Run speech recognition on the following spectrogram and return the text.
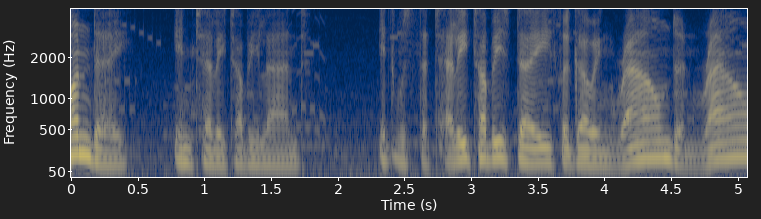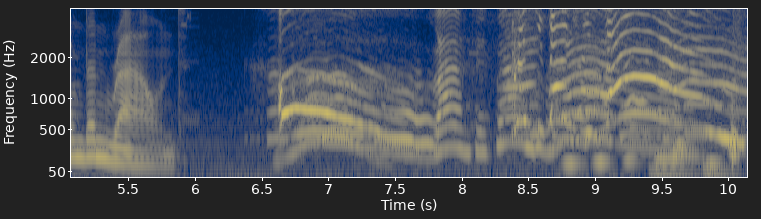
One day, in Teletubby Land, it was the Teletubbies' day for going round and round and round. Oh! Round and Roundy, round. roundy, round!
